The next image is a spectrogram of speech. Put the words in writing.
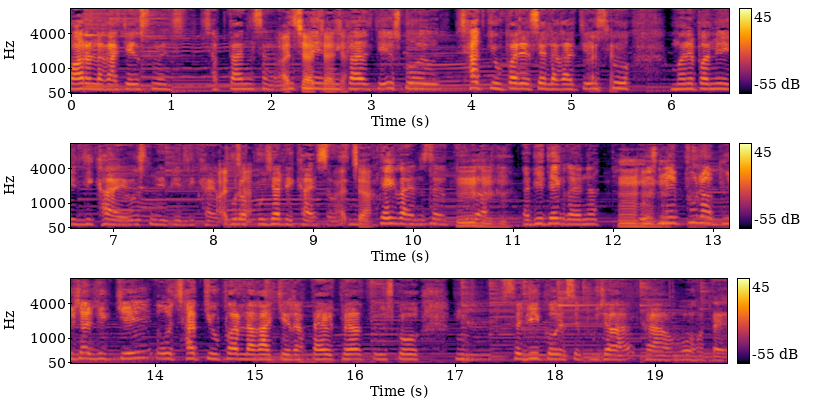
पार लगा के उसमें छपतान से अच्छा, अच्छा, अच्छा। निकाल के उसको छत के ऊपर ऐसे लगा के अच्छा। उसको मैंने पर में लिखा है। उसने भी लिखा है पूरा अच्छा। पूजा लिखा है सब अच्छा। देख रहा है ना सर हम्म पूरा। हम्म हम्म, अभी देख रहे हैं ना हम्म, पूरा पूजा लिख के वो छत के ऊपर लगा के रखता है फिर तो उसको सभी को ऐसे पूजा का वो होता है।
